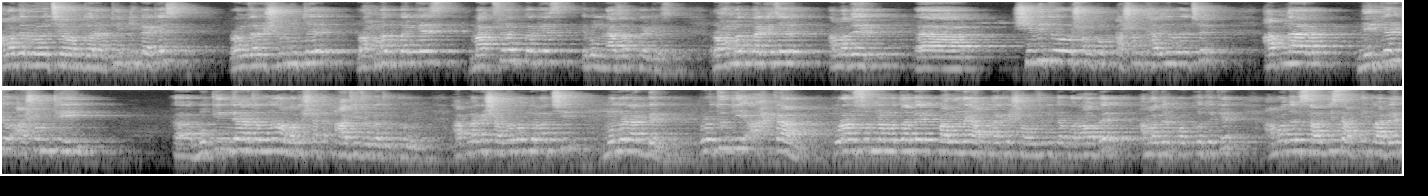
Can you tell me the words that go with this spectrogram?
আমাদের রয়েছে রমজানের তিনটি প্যাকেজ। রমজানের শুরুতে রহমত প্যাকেজ, মাগফিরাত প্যাকেজ এবং নাজাদ প্যাকেজ। রহমত প্যাকেজের আমাদের সীমিত সংখ্যক আসন খালি রয়েছে। আপনার নির্ধারিত আসনটি বুকিং দেওয়ার জন্য আমাদের সাথে আজই যোগাযোগ করুন। আপনাকে স্বাগতম জানাচ্ছি। মনে রাখবেন, প্রতিটি আহকাম কোরআন সুন্না মোতাবেক পালনে আপনাকে সহযোগিতা করা হবে আমাদের পক্ষ থেকে। আমাদের সার্ভিসে আপনি পাবেন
